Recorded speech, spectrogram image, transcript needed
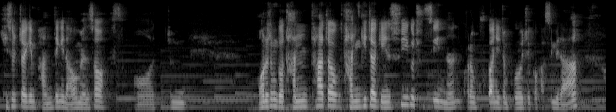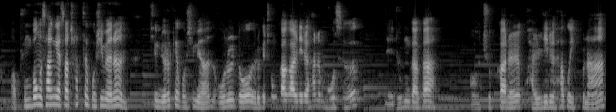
기술적인 반등이 나오면서 어, 좀 어느 정도 단타적 단기적인 수익을 줄 수 있는 그런 구간이 좀 보여질 것 같습니다. 어, 분봉상에서 차트 보시면은 지금 이렇게 보시면 오늘도 이렇게 종가 관리를 하는 모습 네, 누군가가 어, 주가를 관리를 하고 있구나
